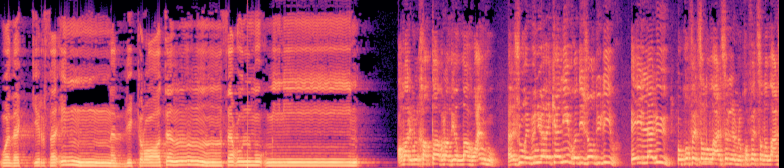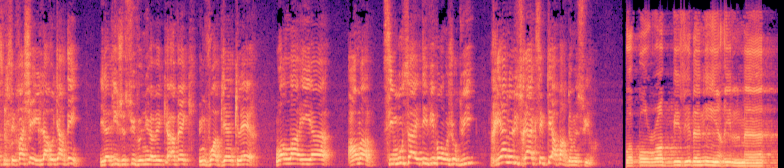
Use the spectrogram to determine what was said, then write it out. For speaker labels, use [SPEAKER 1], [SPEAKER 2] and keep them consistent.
[SPEAKER 1] وذكر فإن الذكرى تنفع المؤمنين
[SPEAKER 2] Omar ibn al-Khattab radiallahu anhu, un jour est venu avec un livre des gens du livre et il l'a lu au prophète sallallahu alayhi wa sallam. Le prophète sallallahu alayhi wa sallam s'est fâché, il l'a regardé. Il a dit Je suis venu avec, avec une voix bien claire. Wallahi ya Omar, si Moussa était vivant aujourd'hui, rien ne lui serait accepté à part de me suivre.
[SPEAKER 1] وقل رب زدني علما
